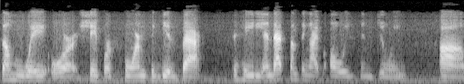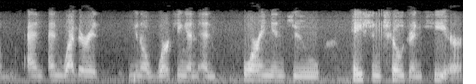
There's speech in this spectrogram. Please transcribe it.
some way or shape or form, to give back to Haiti, and that's something I've always been doing. Um, and and whether it's you know working and, and pouring into Haitian children here,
